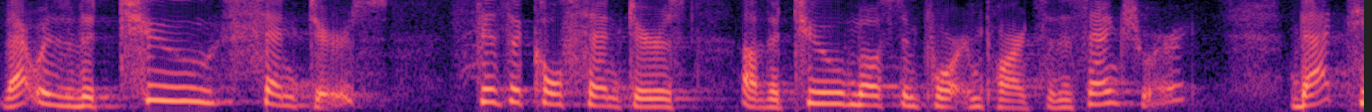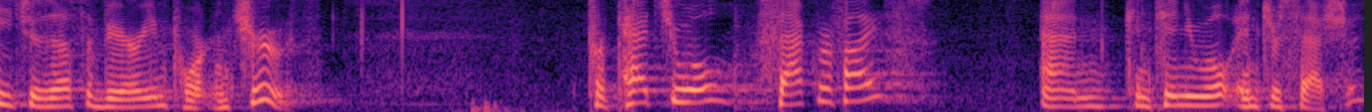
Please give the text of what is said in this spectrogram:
That was the two centers, physical centers of the two most important parts of the sanctuary. That teaches us a very important truth perpetual sacrifice and continual intercession.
